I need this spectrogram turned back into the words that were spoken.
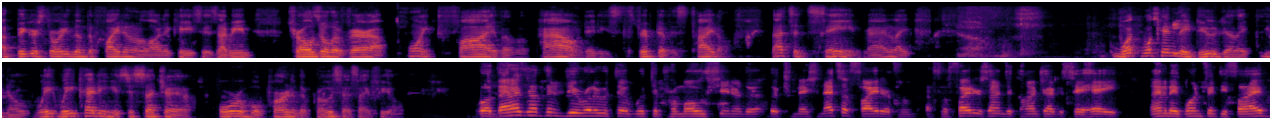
a bigger story than the fight in a lot of cases. I mean, Charles Oliveira, 0.5 of a pound, and he's stripped of his title. That's insane, man. Like, No. what what can they do to like, you know, weight weight cutting is just such a horrible part of the process. I feel. Well, that has nothing to do really with the with the promotion or the, the commission. That's a fighter. If a fighter signs a contract to say, "Hey, I'm gonna make 155,"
